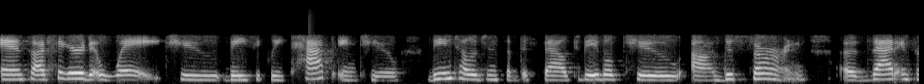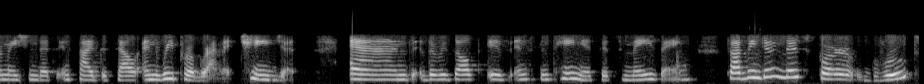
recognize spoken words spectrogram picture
And so I figured a way to basically tap into the intelligence of the cell to be able to uh, discern uh, that information that's inside the cell and reprogram it, change it. And the result is instantaneous. It's amazing. So I've been doing this for groups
